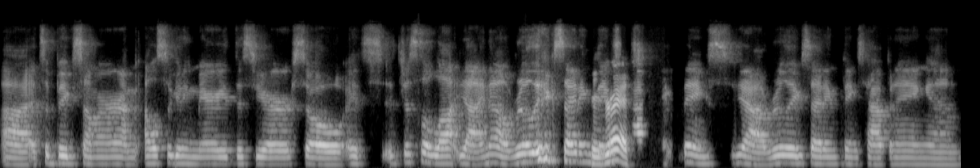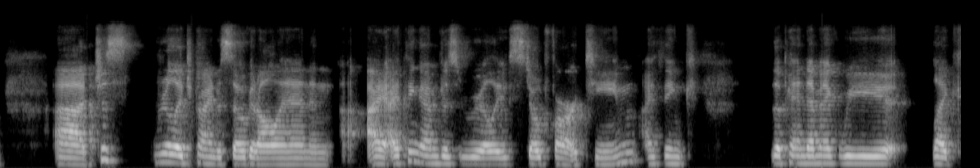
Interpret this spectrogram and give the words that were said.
uh, it's a big summer. I'm also getting married this year, so it's it's just a lot. Yeah, I know. Really exciting Congrats. things. Thanks. Yeah, really exciting things happening, and uh, just really trying to soak it all in. And I, I think I'm just really stoked for our team. I think the pandemic we like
